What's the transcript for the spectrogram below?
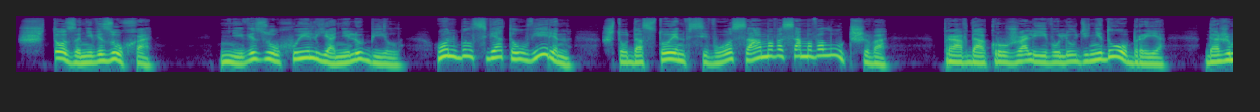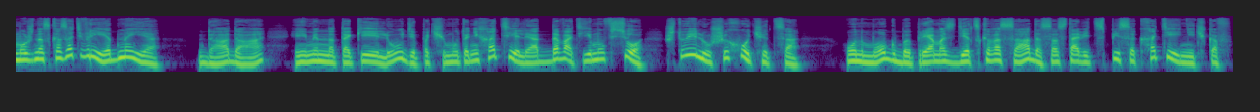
Что за невезуха?» Невезуху Илья не любил. Он был свято уверен, что достоин всего самого-самого лучшего. Правда, окружали его люди недобрые, даже, можно сказать, вредные. Да-да, именно такие люди почему-то не хотели отдавать ему все, что Илюше хочется. Он мог бы прямо с детского сада составить список хотейничков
